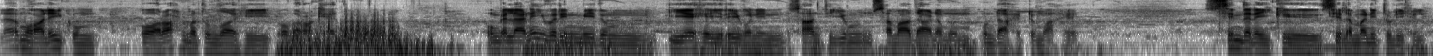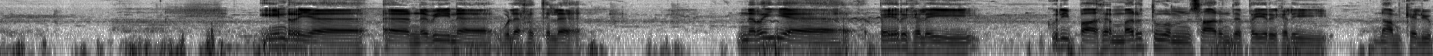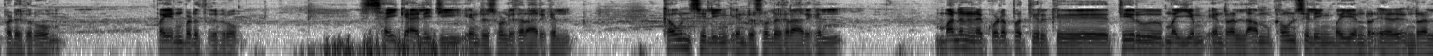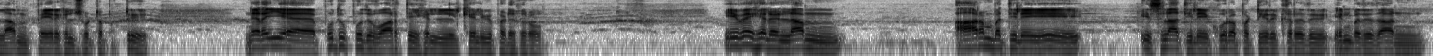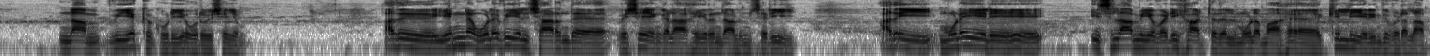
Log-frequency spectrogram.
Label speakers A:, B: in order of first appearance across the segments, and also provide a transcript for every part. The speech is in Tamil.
A: அஸ்ஸலாமு அலைக்கும் வரஹ்மத்துல்லாஹி வபரகாத்து. உங்கள் அனைவரின் மீதும் ஏக இறைவனின் சாந்தியும் சமாதானமும் உண்டாகட்டுமாக. சிந்தனைக்கு சில மணித்துளிகள். இன்றைய நவீன உலகத்தில் நிறைய பெயர்களை குறிப்பாக மருத்துவம் சார்ந்த பெயர்களை நாம் கேள்விப்படுகிறோம். பயன்படுத்துகிறோம். சைக்காலஜி என்று சொல்லுகிறார்கள் கவுன்சிலிங் என்று சொல்லுகிறார்கள் மனநல குழப்பத்திற்கு தீர்வு மையம் என்றெல்லாம் கவுன்சிலிங் மையம் என்றெல்லாம் பெயர்கள் சூட்டப்பட்டு நிறைய புது புது வார்த்தைகள் கேள்விப்படுகிறோம். இவைகளெல்லாம் ஆரம்பத்திலேயே இஸ்லாத்திலே கூறப்பட்டிருக்கிறது என்பதுதான் நாம் வியக்கக்கூடிய ஒரு விஷயம். அது என்ன உளவியல் சார்ந்த விஷயங்களாக இருந்தாலும் சரி அதை முளையிலேயே இஸ்லாமிய வழிகாட்டுதல் மூலமாக கிள்ளி எறிந்து விடலாம்.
